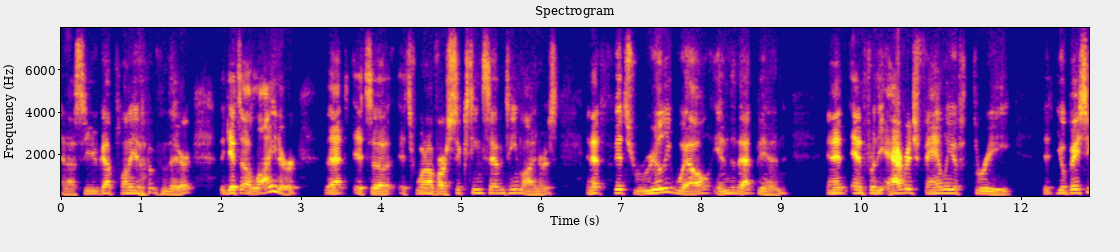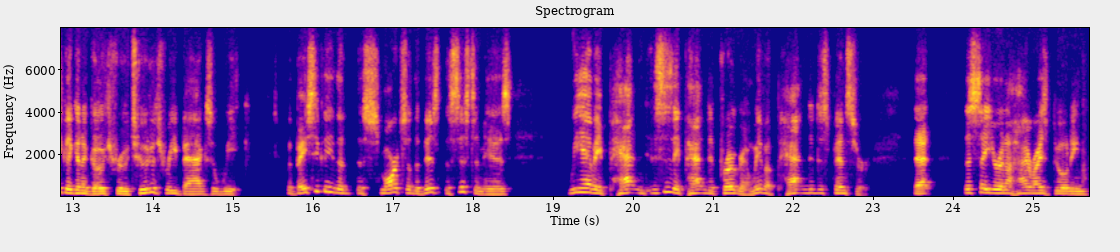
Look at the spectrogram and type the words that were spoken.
and I see you've got plenty of them there. That gets a liner that it's a it's one of our 16, 17 liners, and that fits really well into that bin. And and for the average family of three, you're basically going to go through two to three bags a week. But basically, the, the smarts of the business, the system is we have a patent. This is a patented program. We have a patented dispenser that let's say you're in a high-rise building.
